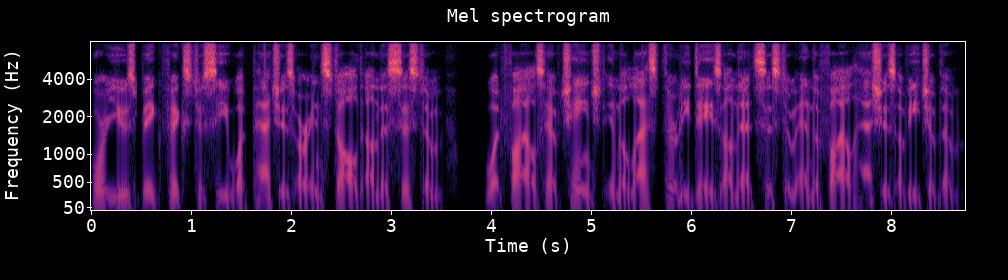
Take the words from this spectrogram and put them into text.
Or use BigFix to see what patches are installed on this system, what files have changed in the last 30 days on that system and the file hashes of each of them.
